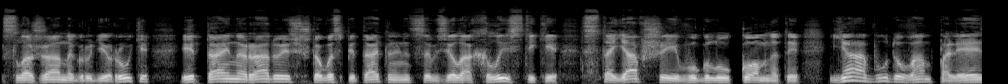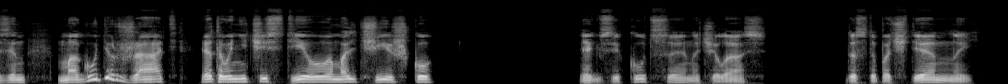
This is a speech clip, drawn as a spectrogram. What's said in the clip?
сложа на груди руки и тайно радуясь, что воспитательница взяла хлыстики, стоявшие в углу комнаты. «Я буду вам полезен, могу держать этого нечестивого мальчишку». Экзекуция началась. Достопочтенный,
